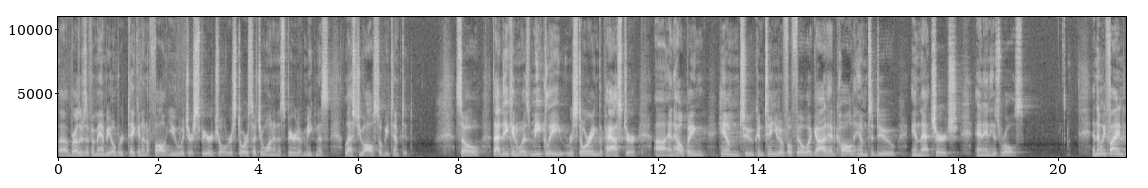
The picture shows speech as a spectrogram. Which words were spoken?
uh, brothers, if a man be overtaken in a fault, you which are spiritual, restore such a one in a spirit of meekness, lest you also be tempted. So that deacon was meekly restoring the pastor uh, and helping him to continue to fulfill what God had called him to do in that church and in his roles. And then we find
